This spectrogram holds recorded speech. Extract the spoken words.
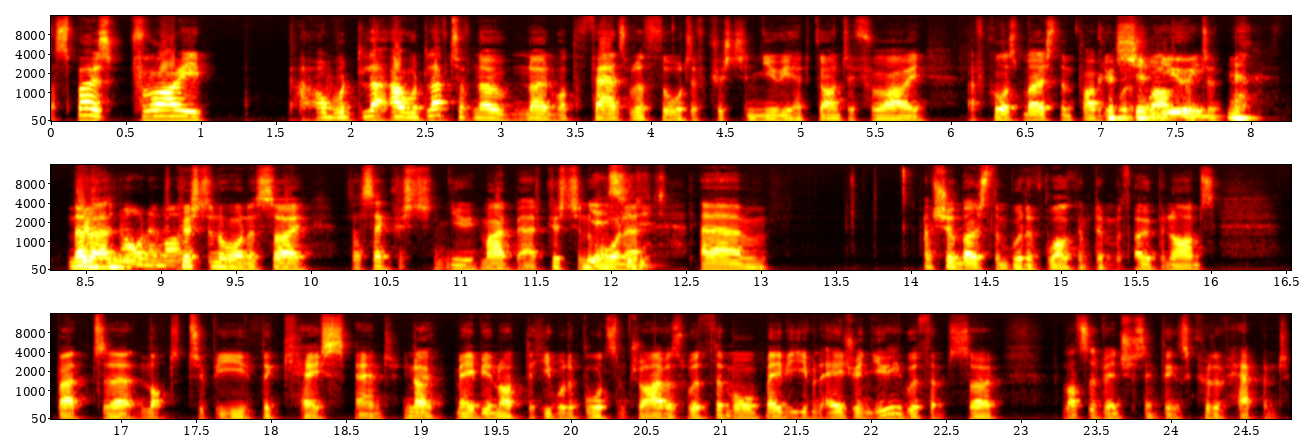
I suppose, Ferrari. I would lo- I would love to have know, known what the fans would have thought if Christian Newey had gone to Ferrari. Of course, most of them probably Christian would have welcomed Newey. No, Christian no, Horner. Christian Horner. Sorry, Did I say Christian New. My bad. Christian Yes, Horner. Um, I'm sure most of them would have welcomed him with open arms, but uh, not to be the case. And you know, maybe not that he would have brought some drivers with them, or maybe even Adrian Newey with them. So lots of interesting things could have happened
